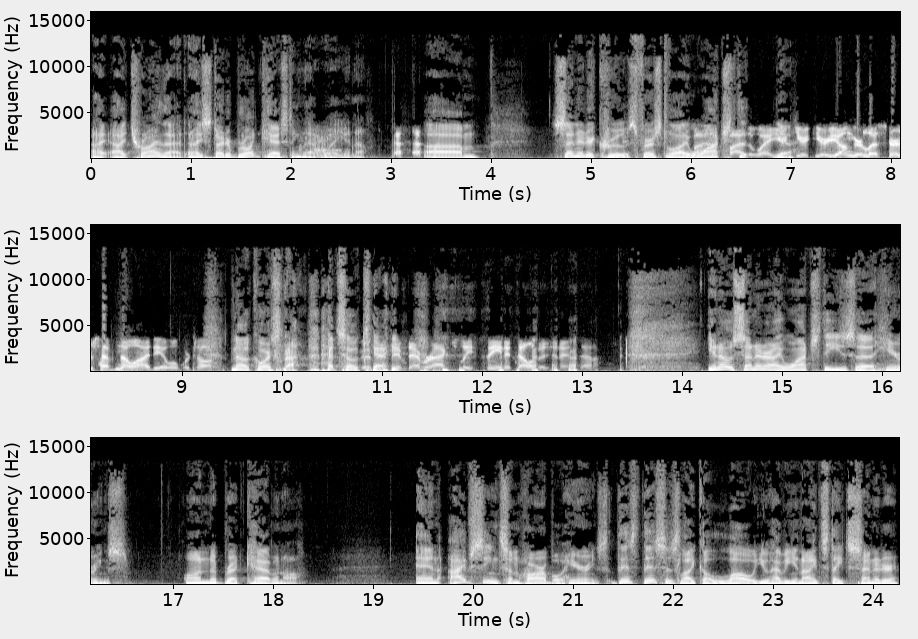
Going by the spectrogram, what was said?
I, I try that. I started broadcasting that way, you know. Um, Senator Cruz. First of all, I By, watched. by the way, your, yeah. your, your younger listeners have no idea what we're talking. no, of course not. That's okay. They've never actually seen a television antenna. You know, Senator, I watched these uh, hearings on uh, Brett Kavanaugh. And I've seen some horrible hearings. This this is like a low. You have a United States senator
